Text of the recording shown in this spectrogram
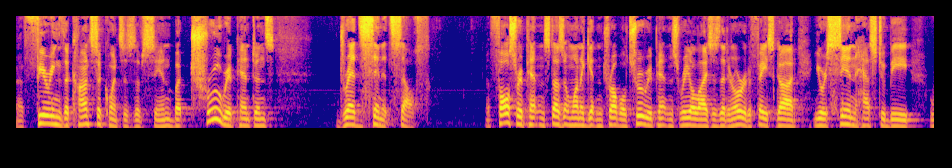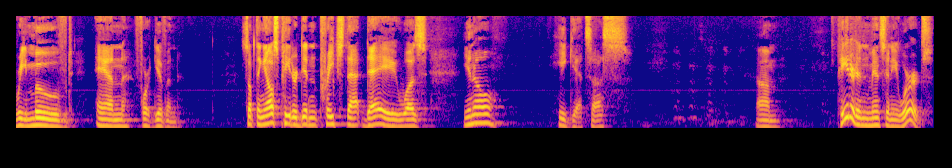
uh, fearing the consequences of sin, but true repentance dreads sin itself. False repentance doesn't want to get in trouble. True repentance realizes that in order to face God, your sin has to be removed and forgiven. Something else Peter didn't preach that day was, you know, he gets us. Um, Peter didn't mince any words.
